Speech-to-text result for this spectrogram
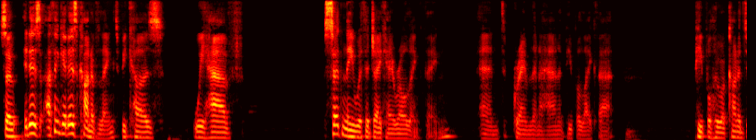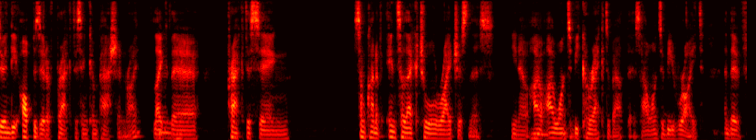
So it is. I think it is kind of linked because we have certainly with the J.K. Rowling thing and Graham Linehan and people like that, people who are kind of doing the opposite of practicing compassion, right? Like mm-hmm. they're practicing some kind of intellectual righteousness. You know, mm-hmm. I, I want to be correct about this. I want to be right, and they've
